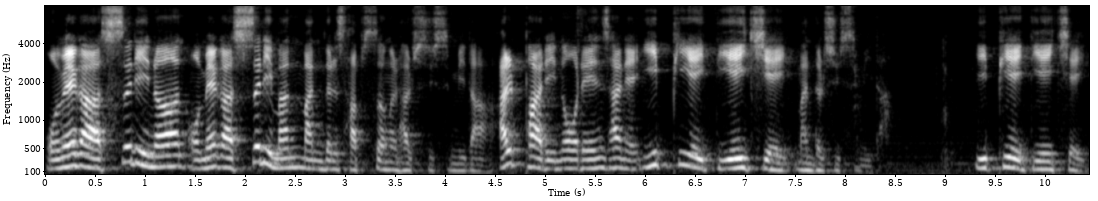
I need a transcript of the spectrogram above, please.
오메가3는 오메가3만 만들 합성을 할 수 있습니다. 알파 리노렌산의 EPA, DHA 만들 수 있습니다. EPA, DHA.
